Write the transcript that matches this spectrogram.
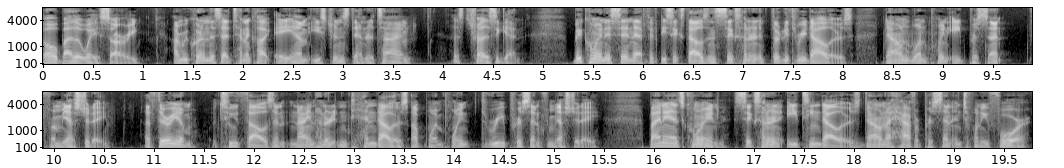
Oh, by the way, sorry. I'm recording this at 10 o'clock a.m. Eastern Standard Time. Let's try this again. Bitcoin is sitting at $56,633, down 1.8% from yesterday. Ethereum, $2,910, up 1.3% from yesterday. Binance Coin, $618, down a half a percent in 24.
